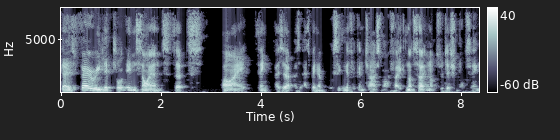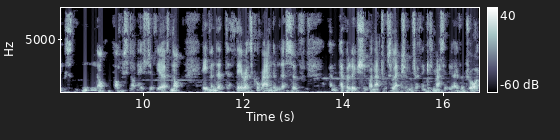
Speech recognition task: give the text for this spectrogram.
there's very little in science that I think has, a, has been a significant challenge to my faith. Not certainly not traditional things, not obviously not the history of the earth, not even the, the theoretical randomness of um, evolution by natural selection, which I think is massively overdrawn.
